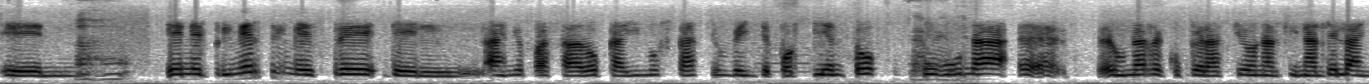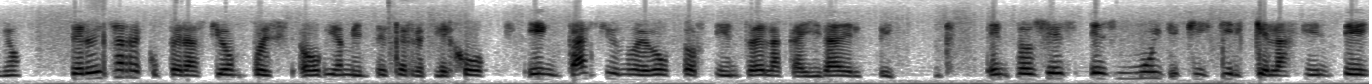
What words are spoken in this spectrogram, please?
en, en el primer trimestre del año pasado caímos casi un 20%, hubo una, eh, una recuperación al final del año, pero esa recuperación pues obviamente se reflejó en casi un 9% de la caída del PIB. Entonces es muy difícil que la gente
